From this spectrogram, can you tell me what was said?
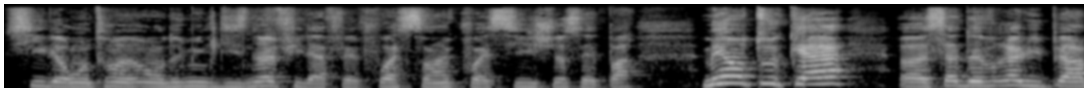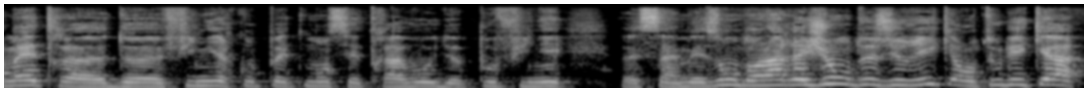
s'il est rentré en 2019, il a fait x5, x6, je sais pas. Mais en tout cas, euh, ça devrait lui permettre euh, de finir complètement ses travaux et de peaufiner euh, sa maison dans la région de Zurich. En tous les cas,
